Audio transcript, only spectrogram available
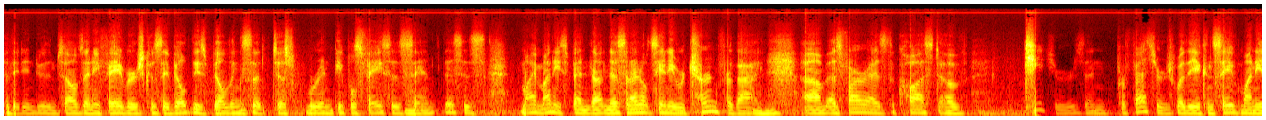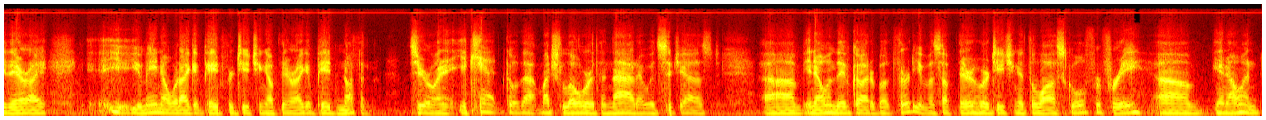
that they didn't do themselves any favors because they built these buildings that just were in people's faces mm-hmm. saying, "This is my money spent on this, and I don't see any return for that." Mm-hmm. Um, as far as the cost of teachers and professors, whether you can save money there, I, you, you may know what I get paid for teaching up there. I get paid nothing zero, and you can't go that much lower than that. I would suggest, um, you know, and they've got about 30 of us up there who are teaching at the law school for free, um, you know, and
